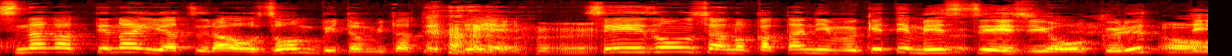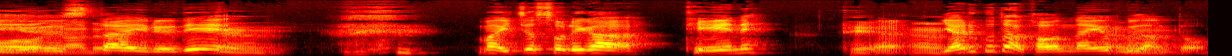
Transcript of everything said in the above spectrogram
繋がってない奴らをゾンビと見立ててう、ん生存者の方に向けてメッセージを送るっていうスタイルうで、ん。まあ一応それが手ね。て。うん。やることは変わんないよ、普段と。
